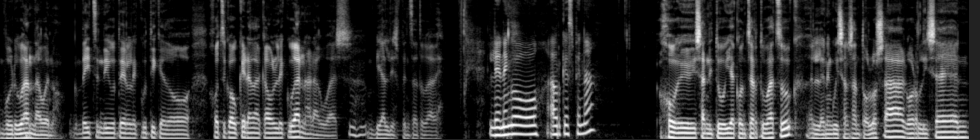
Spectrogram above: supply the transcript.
buruan, da, bueno, deitzen diguten lekutik edo jotzeko aukera dakaon lekuan, araguaz, mm -hmm. bi aldiz pentsatu gabe. Lehenengo aurkezpena? Jo, izan ditu ia kontzertu batzuk, lehenengo izan zan Tolosa, Gorlizen,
